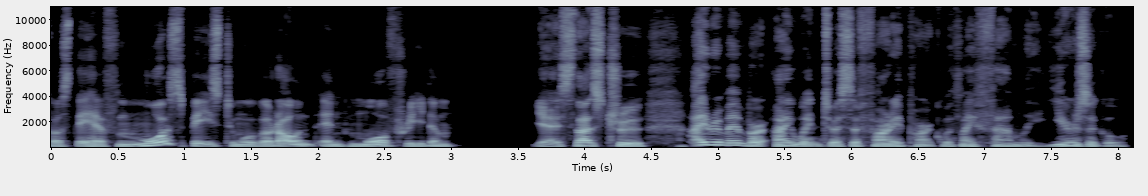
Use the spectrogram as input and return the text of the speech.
because they have more space to move around and more freedom. Yes, that's true. I remember I went to a safari park with my family years ago.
